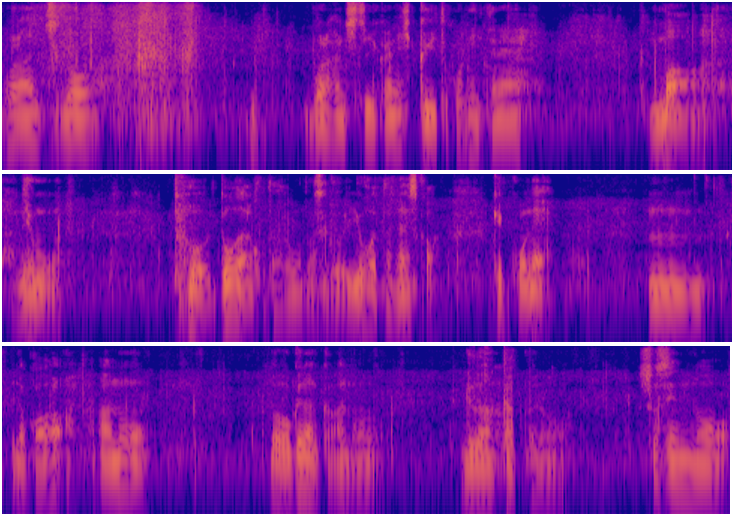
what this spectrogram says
ボランチのボランチというかね低いところにいてね。まあでもどうどうなることだと思ったんですけど良かったんじゃないですか？結構ね。うんなんかあの僕なんかあのルヴァンカップの初戦の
